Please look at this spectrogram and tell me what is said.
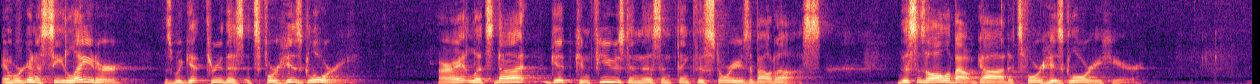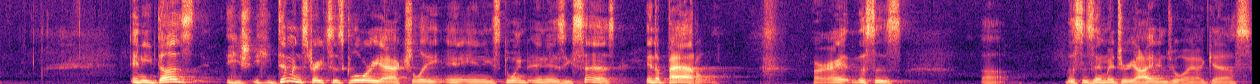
And we're going to see later as we get through this, it's for His glory. All right, let's not get confused in this and think this story is about us. This is all about God, it's for His glory here. And He does, He, he demonstrates His glory actually, and, and He's going, and as He says, in a battle. All right, this is, uh, this is imagery I enjoy, I guess.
